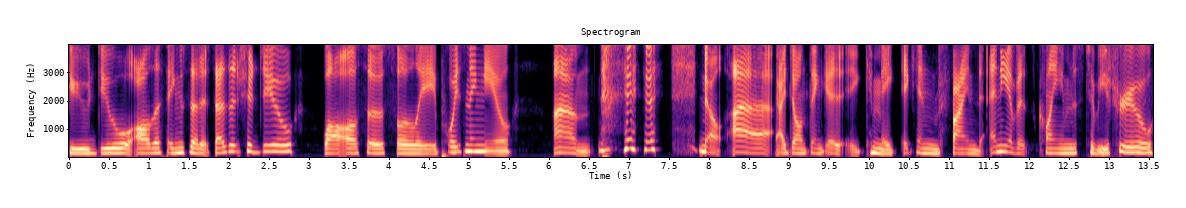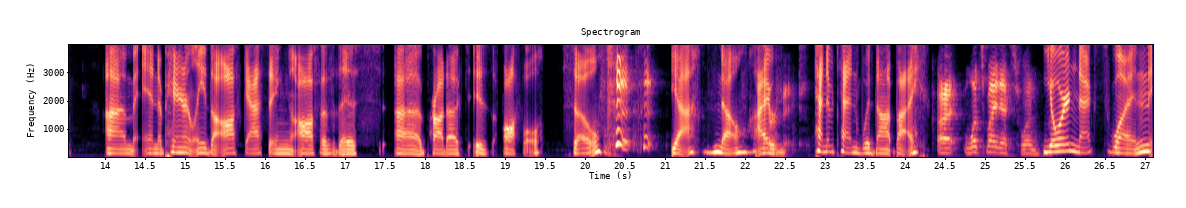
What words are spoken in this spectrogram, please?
to do all the things that it says it should do while also slowly poisoning you? Um no, uh I don't think it, it can make it can find any of its claims to be true. Um, and apparently the off gassing off of this uh, product is awful. So yeah, no, I Perfect. 10 of 10 would not buy. All right, what's my next one? Your next one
